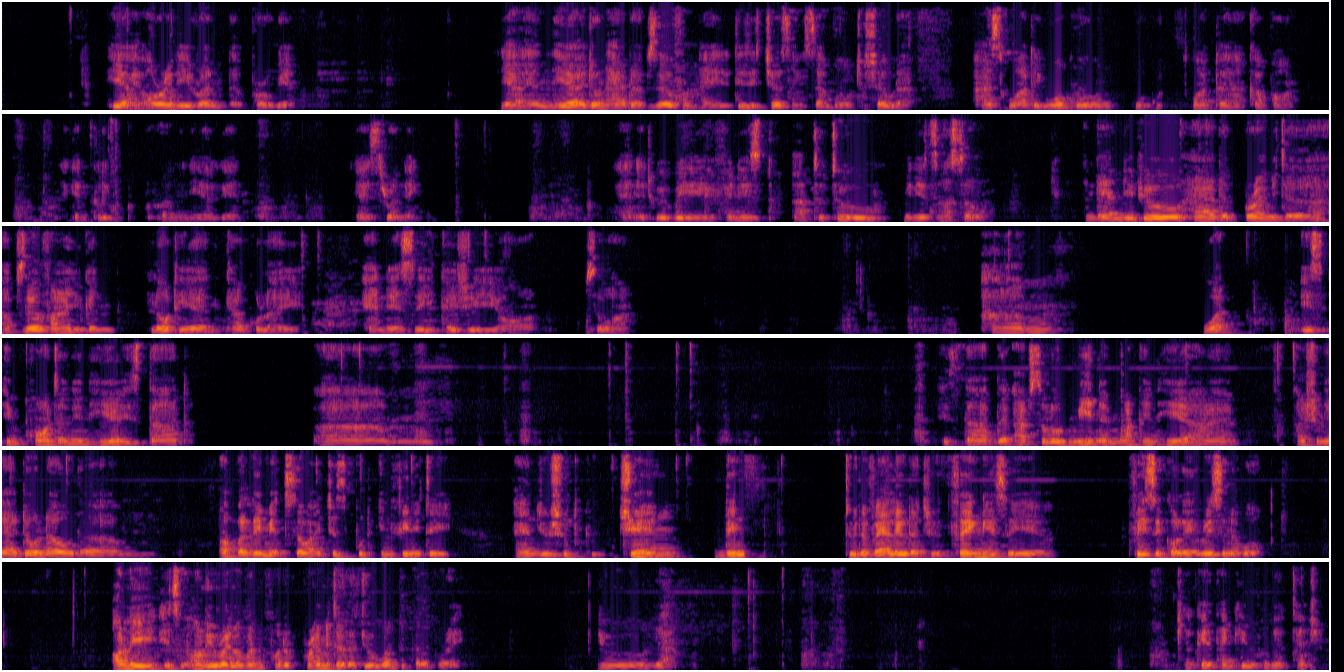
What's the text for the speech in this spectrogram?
Here I already run the program. Yeah and here I don't have the observe function this is just an example to show that RSWAT it work will work with SWAT uh, carbon you can click run in here again. Yeah, it's running. And it will be finished after two minutes or so. And then if you had a parameter observe file you can load here and or so on. Um, what is important in here is that um, is that the absolute mean and max in here I actually I don't know the um, upper limit so I just put infinity and you should change this to the value that you think is uh, physically reasonable. Only it's only relevant for the parameter that you want to calculate. You yeah. Okay, thank you for the attention.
